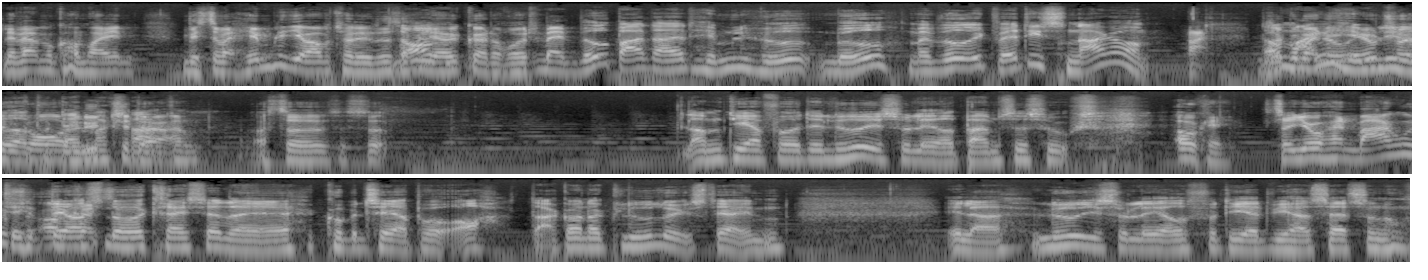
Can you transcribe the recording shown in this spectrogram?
lad være med at komme herind. Hvis det var hemmeligt, at jeg var på toilettet, så Nå, ville jeg jo ikke gøre det rødt. Man ved bare, at der er et hemmeligt hø- møde. Man ved ikke, hvad de snakker om. Nej, Der er mange hemmeligheder på Danmarks til døren. Og så, så, så, Om de har fået det lydisolerede Bamses hus. okay, så Johan Markus Det, og det er også Christian, noget, Christian øh, kommenterer på. Åh, oh, der er godt nok lydløst derinde. Eller lydisoleret, fordi at vi har sat sådan nogle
